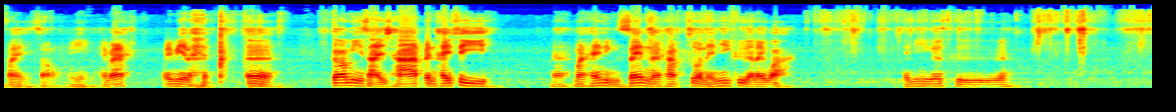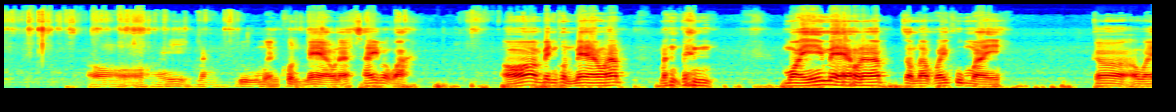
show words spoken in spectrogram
ไฟสองนี่เห็นไหมไม่มีอะไรเออ ก็มีสายชาร์จเป็น Type C นะมาให้หนึ่งเส้นนะครับ ส่วนไอ้นี่คืออะไรวะไอ้นี่ก็คือ อ๋อเฮ้ยมันดูเหมือนขนแมวนะ ใช่ปะวะ อ๋อเป็นขนแมวครับ มันเป็นหมอยแมวนะครับสำหรับไว้คุมไมค์ก็เอาไว้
